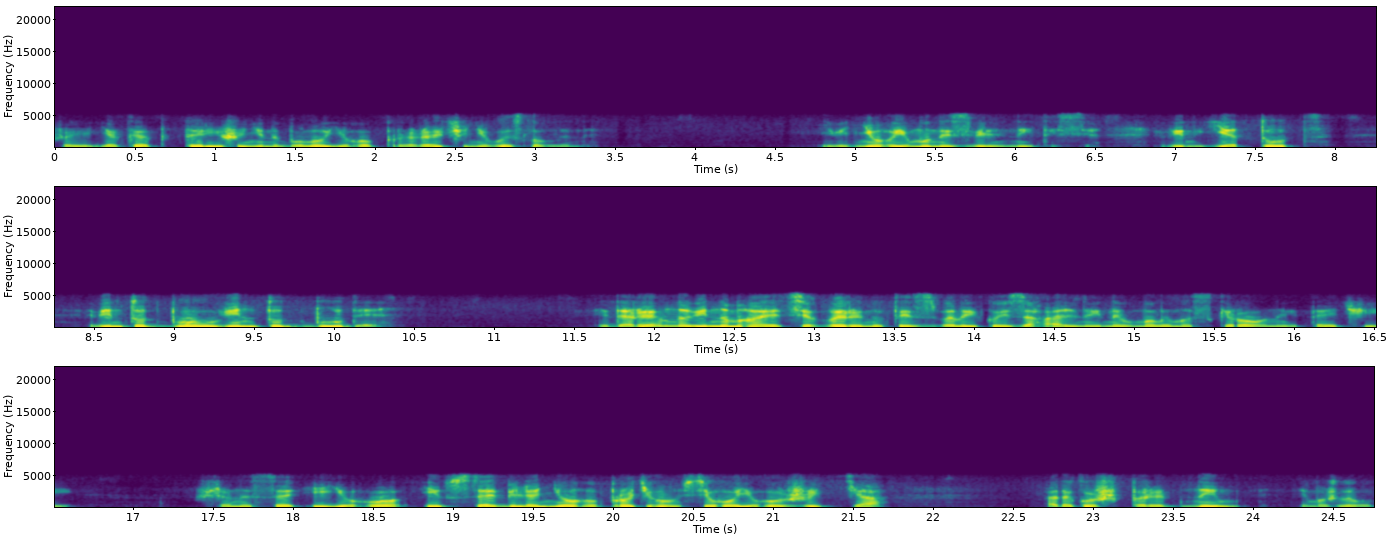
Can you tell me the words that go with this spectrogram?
що яке б те рішення не було, його приречення висловлене. І від нього йому не звільнитися. Він є тут, він тут був, він тут буде. І даремно він намагається виринути з великої загальної невмолимо скерованої течії, що несе і його, і все біля нього протягом всього його життя, а також перед ним і, можливо,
